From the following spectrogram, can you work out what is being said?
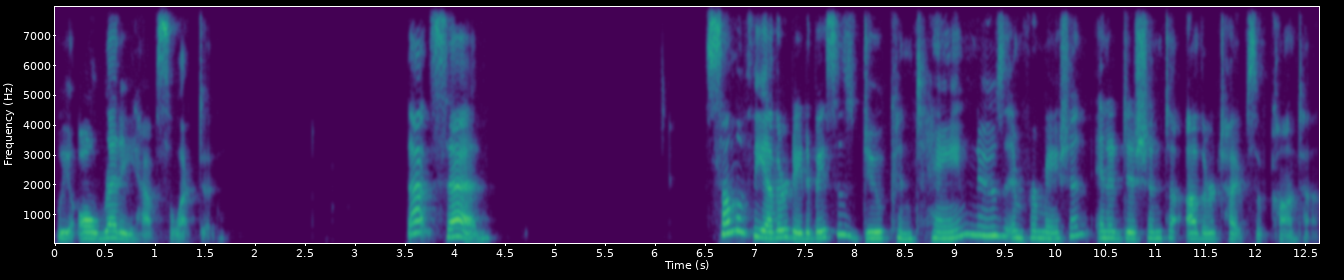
we already have selected. That said, some of the other databases do contain news information in addition to other types of content.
